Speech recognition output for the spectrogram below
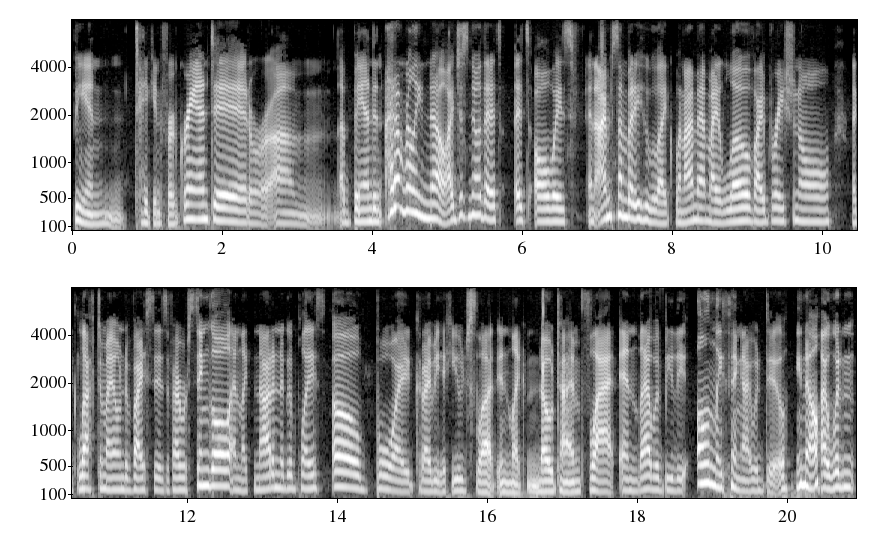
being taken for granted or um abandoned. I don't really know. I just know that it's it's always and I'm somebody who like when I'm at my low vibrational like left to my own devices. If I were single and like not in a good place, oh boy, could I be a huge slut in like no time flat. And that would be the only thing I would do. You know, I wouldn't,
